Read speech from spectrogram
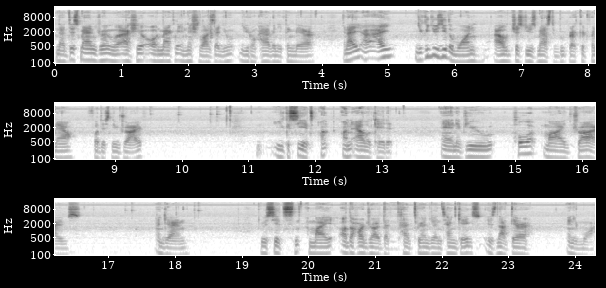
Now disk management will actually automatically initialize that you you don't have anything there. And I, I you could use either one. I'll just use master boot record for now for this new drive you can see it's un unallocated. And if you pull up my drives again you'll see it's my other hard drive that had 310 gigs is not there anymore.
